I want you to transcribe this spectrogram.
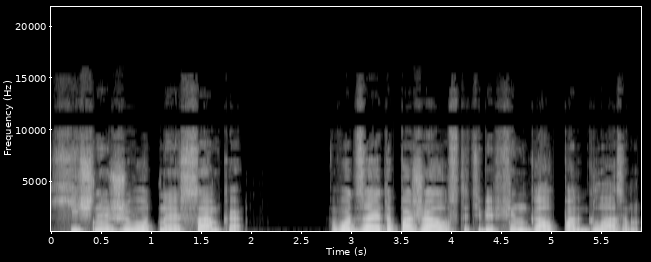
Хищное животное, самка — вот за это, пожалуйста, тебе фингал под глазом.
